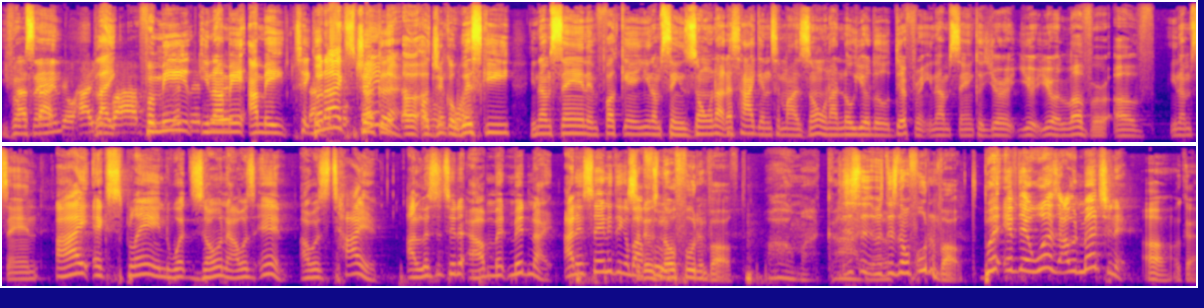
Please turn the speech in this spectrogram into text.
You feel what I'm saying? facts, yo. How you like for me, you know what I mean. I may take But a, I drink a, a, a drink of whiskey. You know what I'm saying? And fucking, you know what I'm saying, zone out. That's how I get into my zone. I know you're a little different. You know what I'm saying? Because you're you're you're a lover of. You know what I'm saying? I explained what zone I was in. I was tired. I listened to the album at midnight. I didn't say anything about So there's food. no food involved. Oh my god. This is, there's no food involved. but if there was, I would mention it. Oh, okay.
